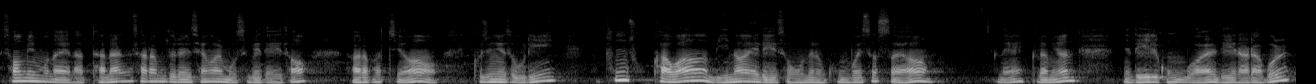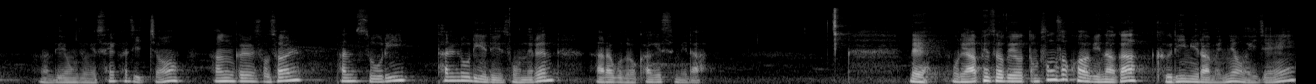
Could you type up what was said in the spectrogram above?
서민 문화에 나타난 사람들의 생활 모습에 대해서 알아봤지요. 그 중에서 우리 풍속화와 민화에 대해서 오늘은 공부했었어요. 네, 그러면 내일 공부할, 내일 알아볼 어, 내용 중에 세 가지 있죠. 한글 소설, 판소리, 탈놀이에 대해서 오늘은 알아보도록 하겠습니다. 네, 우리 앞에서 배웠던 풍속화 민화가 그림이라면요, 이제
